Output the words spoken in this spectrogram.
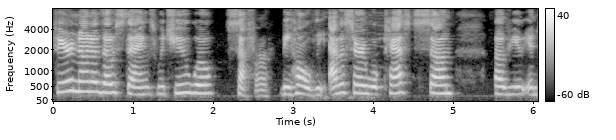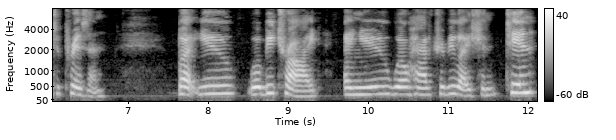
Fear none of those things which you will suffer. Behold, the adversary will cast some of you into prison, but you will be tried, and you will have tribulation ten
